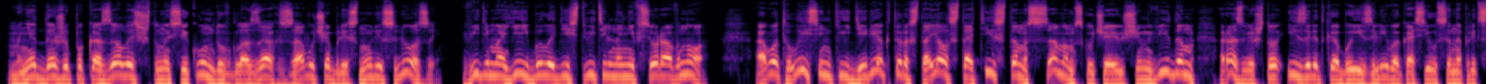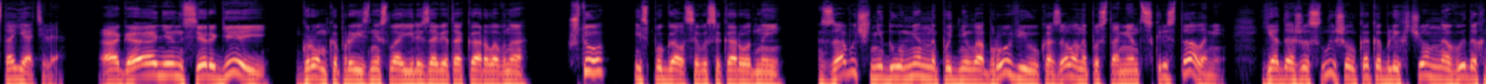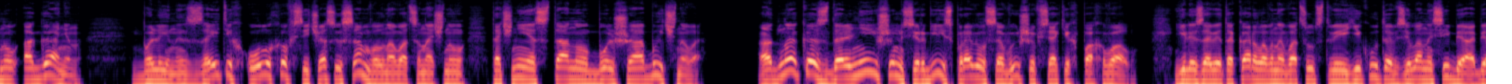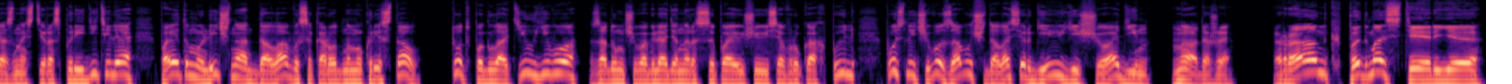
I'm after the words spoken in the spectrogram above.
Мне даже показалось, что на секунду в глазах завуча блеснули слезы. Видимо, ей было действительно не все равно. А вот лысенький директор стоял статистом с самым скучающим видом, разве что изредка боязливо косился на предстоятеля. «Аганин Сергей!» — громко произнесла Елизавета Карловна. «Что?» — испугался высокородный. Завуч недоуменно подняла брови и указала на постамент с кристаллами. Я даже слышал, как облегченно выдохнул Аганин. Блин, из-за этих олухов сейчас и сам волноваться начну, точнее, стану больше обычного. Однако с дальнейшим Сергей справился выше всяких похвал. Елизавета Карловна в отсутствие Якута взяла на себя обязанности распорядителя, поэтому лично отдала высокородному кристалл. Тот поглотил его, задумчиво глядя на рассыпающуюся в руках пыль, после чего завуч дала Сергею еще один. Надо же. «Ранг подмастерье!»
